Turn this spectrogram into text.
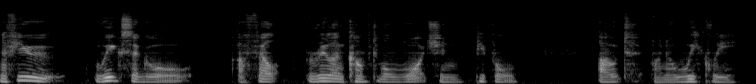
A few weeks ago, I felt real uncomfortable watching people out on a weekly,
